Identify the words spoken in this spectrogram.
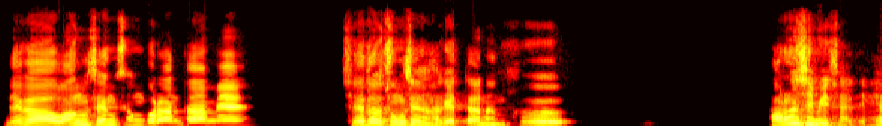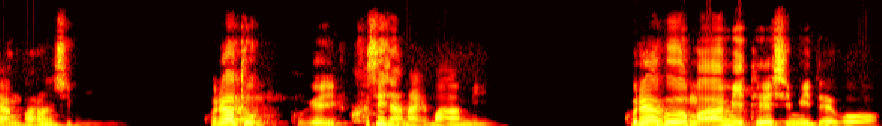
내가 왕생 성불한 다음에 제도 중생하겠다는 그 발언심이 있어야 돼. 해양 발언심이. 그래야 더 그게 커지잖아요. 마음이. 그래야 그 마음이 대심이 되고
